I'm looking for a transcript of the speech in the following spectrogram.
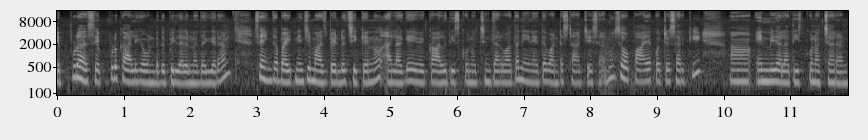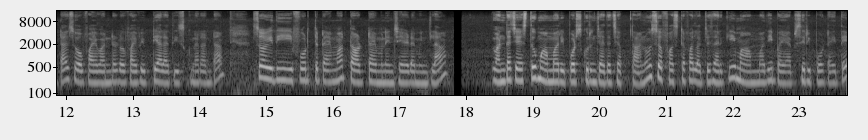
ఎప్పుడు అసలు ఎప్పుడు ఖాళీగా ఉండదు పిల్లలు ఉన్న దగ్గర. సో ఇంకా బయట నుంచి మా హస్బెండ్ చికెన్ అలాగే కాలు తీసుకొని వచ్చిన తర్వాత నేనైతే వంట స్టార్ట్ చేశాను. సో పాయకు వచ్చేసరికి ఎనిమిది అలా తీసుకొని వచ్చారంట. So five hundred five fifty అలా తీసుకున్నారంట. సో ఇది ఫోర్త్ టైమ్ థర్డ్ టైం నేను చేయడం ఇంట్లో. వంట చేస్తూ మా అమ్మ రిపోర్ట్స్ గురించి అయితే చెప్తాను. సో ఫస్ట్ ఆఫ్ ఆల్ వచ్చేసరికి మా అమ్మది బయాప్సీ రిపోర్ట్ అయితే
